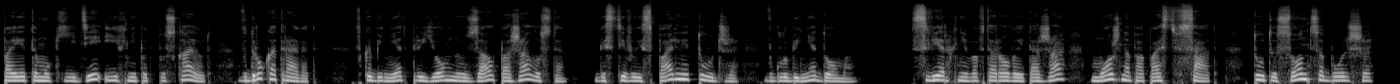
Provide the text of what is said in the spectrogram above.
поэтому к еде их не подпускают, вдруг отравят. В кабинет, приемную, зал, пожалуйста. Гостевые спальни тут же, в глубине дома. С верхнего второго этажа можно попасть в сад. Тут и солнца больше,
